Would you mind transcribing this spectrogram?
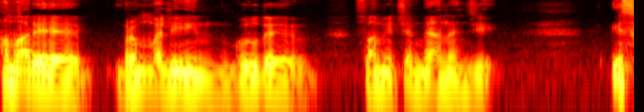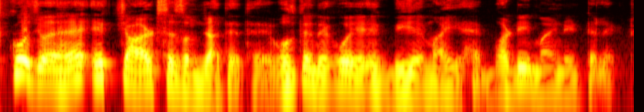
हमारे ब्रह्मलीन गुरुदेव स्वामी चिन्मयानंद जी इसको जो है, एक चार्ट से समझाते थे। बोलते हैं, देखो, ये एक बी एम आई है बॉडी माइंड इंटेलेक्ट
